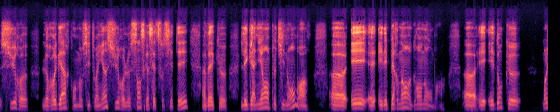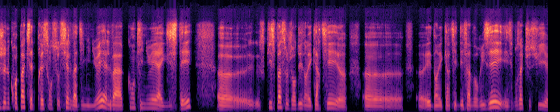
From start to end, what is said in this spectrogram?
sur le regard qu'ont nos citoyens sur le sens qu'a cette société, avec les gagnants en petit nombre euh, et, les perdants en grand nombre. Euh, et, donc, euh, moi, je ne crois pas que cette pression sociale va diminuer, elle va continuer à exister. Euh, ce qui se passe aujourd'hui dans les quartiers euh, euh, et dans les quartiers défavorisés, et c'est pour ça que je suis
